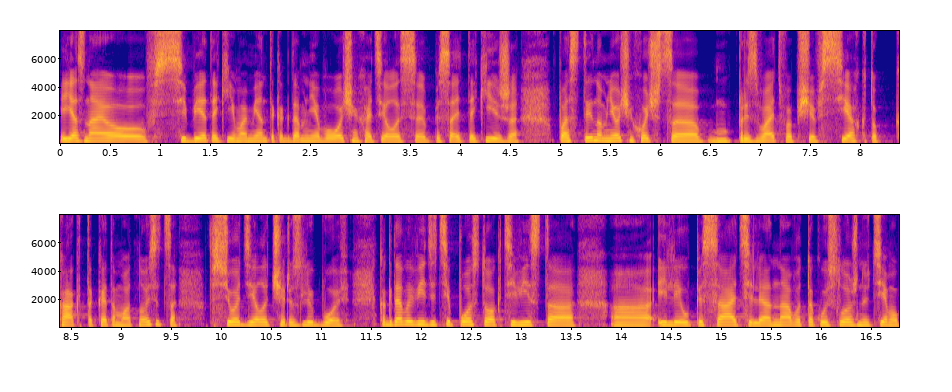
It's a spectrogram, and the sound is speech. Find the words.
И я знаю в себе такие моменты, когда мне бы очень хотелось писать такие же посты, но мне очень хочется призвать вообще всех, кто как-то к этому относится, все делать через любовь. Когда вы видите пост у активиста э, или у писателя на вот такую сложную тему,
